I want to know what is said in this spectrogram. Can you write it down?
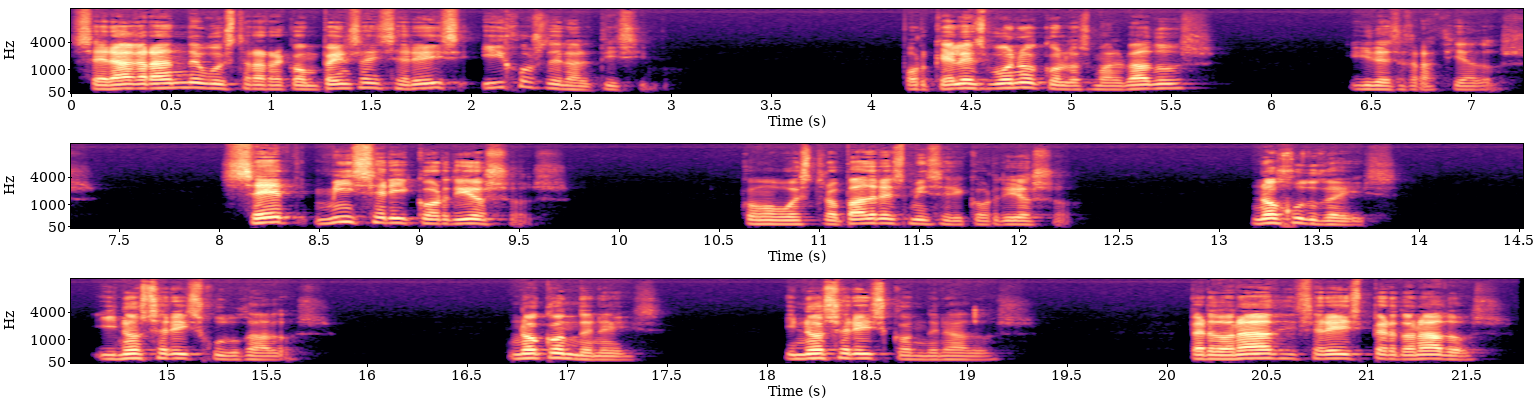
Será grande vuestra recompensa y seréis hijos del Altísimo, porque Él es bueno con los malvados y desgraciados. Sed misericordiosos, como vuestro Padre es misericordioso. No juzguéis, y no seréis juzgados. No condenéis, y no seréis condenados. Perdonad y seréis perdonados.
